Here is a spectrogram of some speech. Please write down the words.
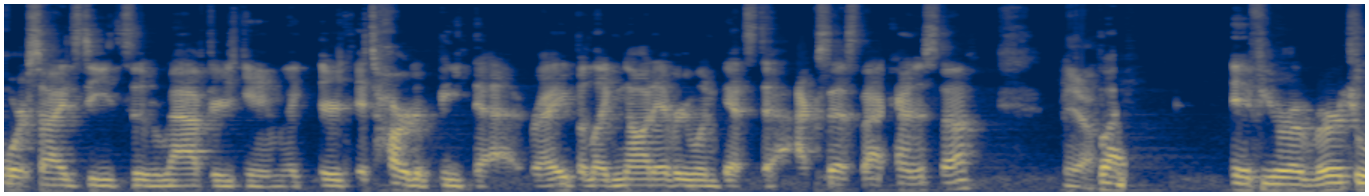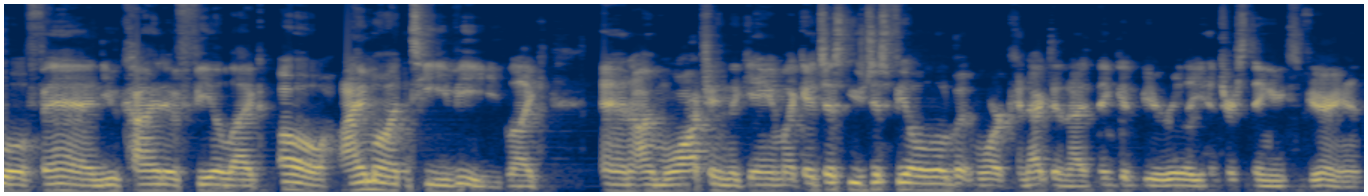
courtside seats to the Raptors game, like there's, it's hard to beat that, right? But like not everyone gets to access that kind of stuff. yeah But If you're a virtual fan, you kind of feel like, oh, I'm on TV, like, and I'm watching the game. Like it just, you just feel a little bit more connected. And I think it'd be a really interesting experience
